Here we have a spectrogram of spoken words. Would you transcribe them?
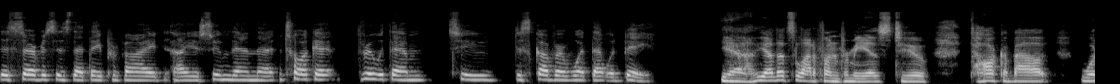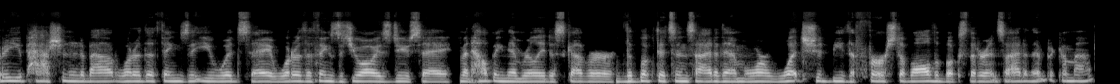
the services that they provide. I assume then that talk it through with them to discover what that would be. Yeah, yeah, that's a lot of fun for me is to talk about what are you passionate about? What are the things that you would say? What are the things that you always do say? And helping them really discover the book that's inside of them or what should be the first of all the books that are inside of them to come out.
